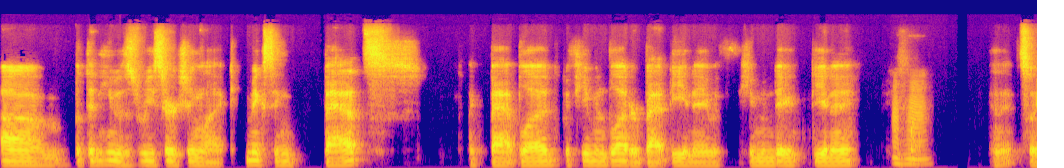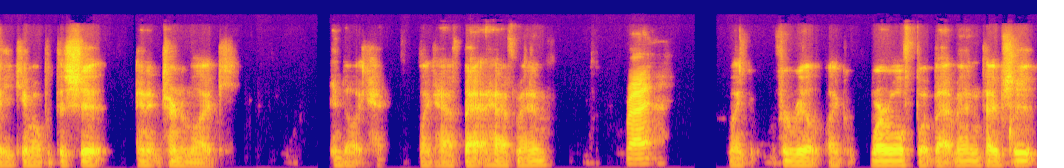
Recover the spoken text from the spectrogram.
Um, but then he was researching like mixing bats, like bat blood with human blood or bat DNA with human da- DNA. hmm And it, so he came up with this shit and it turned him like into like like half bat, half man, Right. Like for real, like werewolf but Batman type shit.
